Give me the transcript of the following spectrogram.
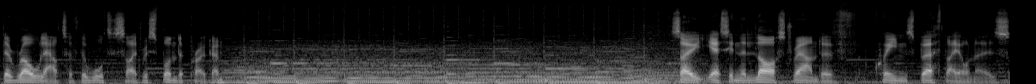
the rollout of the Waterside Responder Programme. So, yes, in the last round of Queen's birthday honours,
